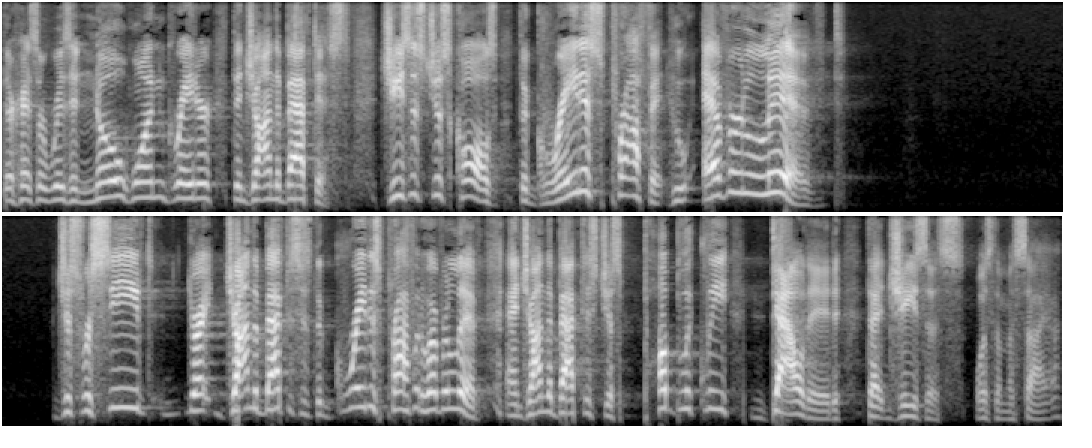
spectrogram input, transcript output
there has arisen no one greater than John the Baptist. Jesus just calls the greatest prophet who ever lived just received, right? John the Baptist is the greatest prophet who ever lived. And John the Baptist just publicly doubted that Jesus was the Messiah.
